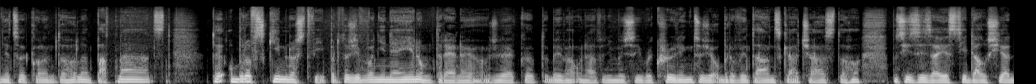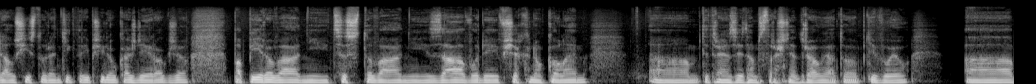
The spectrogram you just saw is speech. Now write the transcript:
něco kolem tohohle 15. To je obrovské množství, protože oni nejenom trénují, že jako to bývá u nás, oni musí recruiting, což je obrovitánská část toho, musí si zajistit další a další studenti, kteří přijdou každý rok, že papírování, cestování, závody, všechno kolem. Um, ty trenéři tam strašně dřou, já to obdivuju. A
